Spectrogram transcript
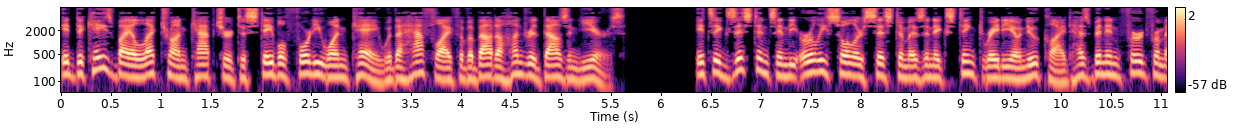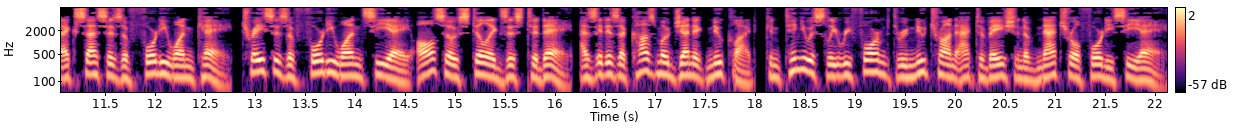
It decays by electron capture to stable 41 K with a half-life of about 100,000 years. Its existence in the early Solar System as an extinct radionuclide has been inferred from excesses of 41K. Traces of 41Ca also still exist today, as it is a cosmogenic nuclide, continuously reformed through neutron activation of natural 40Ca.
